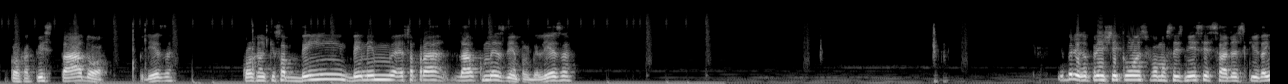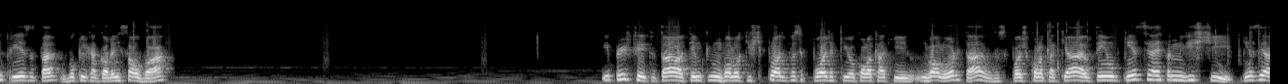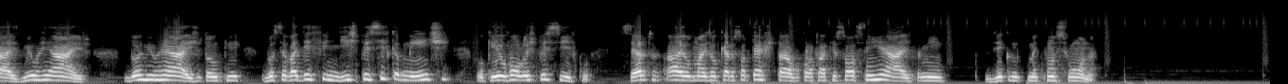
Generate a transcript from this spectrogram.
Vou colocar aqui o estado, ó, beleza? Colocando aqui só bem, bem mesmo, é só para dar como exemplo, beleza? E beleza, eu preenchi com as informações necessárias aqui da empresa, tá? vou clicar agora em salvar. E perfeito, tá? Tem um valor aqui estipulado, você pode aqui, eu colocar aqui um valor, tá? Você pode colocar aqui, ah, eu tenho 500 reais para investir, 500 reais, mil reais, dois mil reais. Então que você vai definir especificamente, ok, o valor específico, certo? Ah, eu, mas eu quero só testar, vou colocar aqui só 100 reais para mim ver como, como é que funciona.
